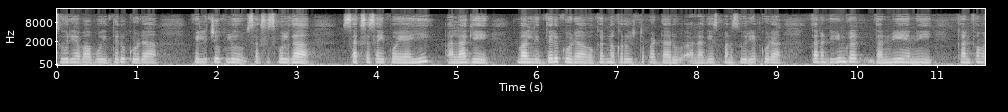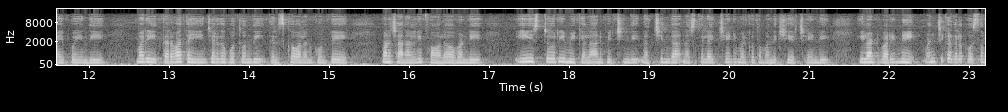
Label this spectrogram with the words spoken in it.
సూర్యబాబు ఇద్దరు కూడా పెళ్ళి చూపులు సక్సెస్ఫుల్గా సక్సెస్ అయిపోయాయి. అలాగే వాళ్ళిద్దరూ కూడా ఒకరినొకరు ఇష్టపడ్డారు. అలాగే మన సూర్య కూడా తన డ్రీమ్ గర్ల్ ధన్వి అని కన్ఫర్మ్ అయిపోయింది. మరి తర్వాత ఏం జరగబోతోంది తెలుసుకోవాలనుకుంటే మన ఛానల్ని ఫాలో అవ్వండి. ఈ స్టోరీ మీకు ఎలా అనిపించింది? నచ్చిందా? నచ్చితే లైక్ చేయండి. మరి కొంతమందికి షేర్ చేయండి. ఇలాంటి మరిన్ని మంచి కథల కోసం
